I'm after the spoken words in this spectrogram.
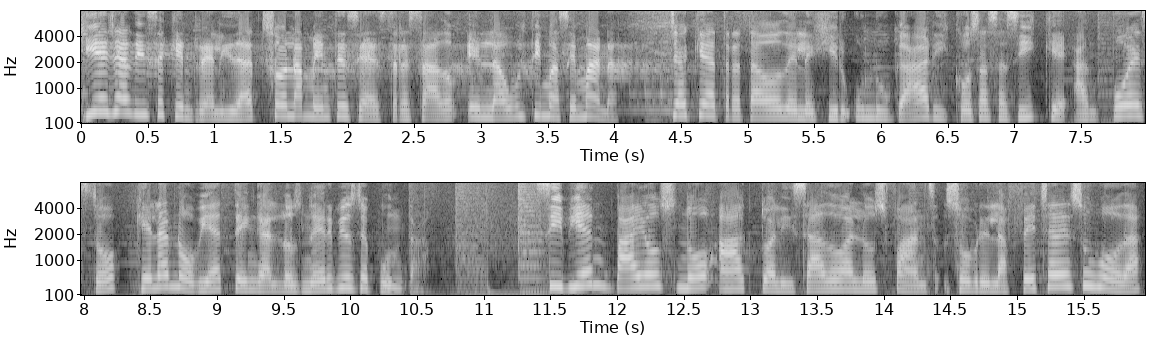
y ella dice que en realidad solamente se ha estresado en la última semana, ya que ha tratado de elegir un lugar y cosas así que han puesto que la novia tenga los nervios de punta. Si bien Biles no ha actualizado a los fans sobre la fecha de su boda,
